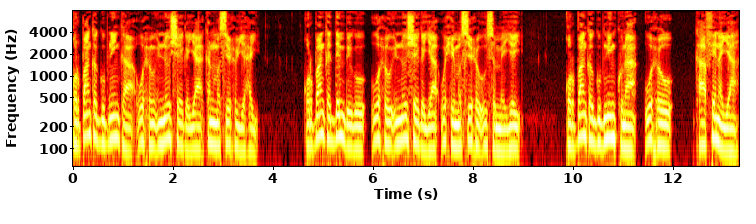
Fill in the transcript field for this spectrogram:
Qurbaanka gubniinka wuxuu inoo sheegayaa kan masiixu yahay. Qurbaanka dembigu wuxuu inoo sheegayaa wixii masiixu uu sameeyey. Qurbaanka gubniinkuna wuxuu kaafinayaa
